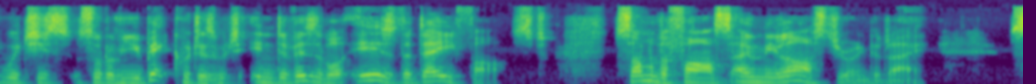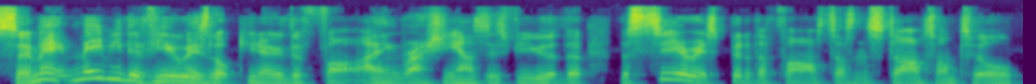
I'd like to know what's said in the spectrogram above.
which is sort of ubiquitous, which indivisible, is the day fast. Some of the fasts only last during the day. So may, maybe the view is, look, you know, the fa- I think Rashi has this view that the the serious bit of the fast doesn't start until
